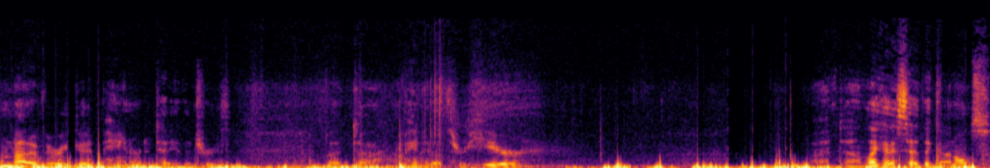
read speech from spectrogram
I'm not a very good painter to tell you the truth, but uh, I painted up through here uh, like I said, the gunnels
